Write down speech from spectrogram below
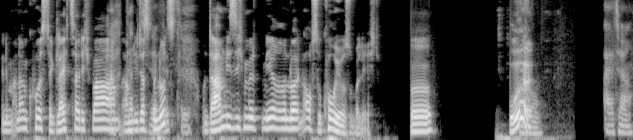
in dem anderen Kurs, der gleichzeitig war, haben, haben die das ja benutzt. witzig. Und da haben die sich mit mehreren Leuten auch so Choreos überlegt. Hm. Cool. Also, Alter,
